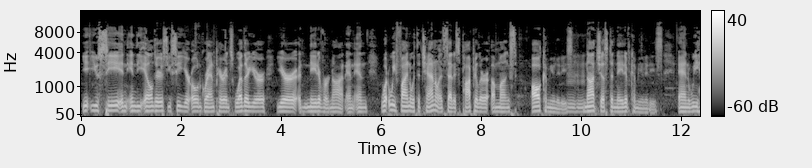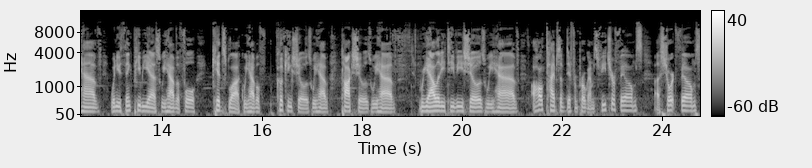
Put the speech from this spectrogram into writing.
you, you see in, in the elders, you see your own grandparents, whether you're you're native or not. And and what we find with the channel is that it's popular amongst all communities, mm-hmm. not just the native communities. And we have when you think PBS, we have a full kids block, we have a f- cooking shows, we have talk shows, we have reality TV shows. We have all types of different programs, feature films, uh, short films,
